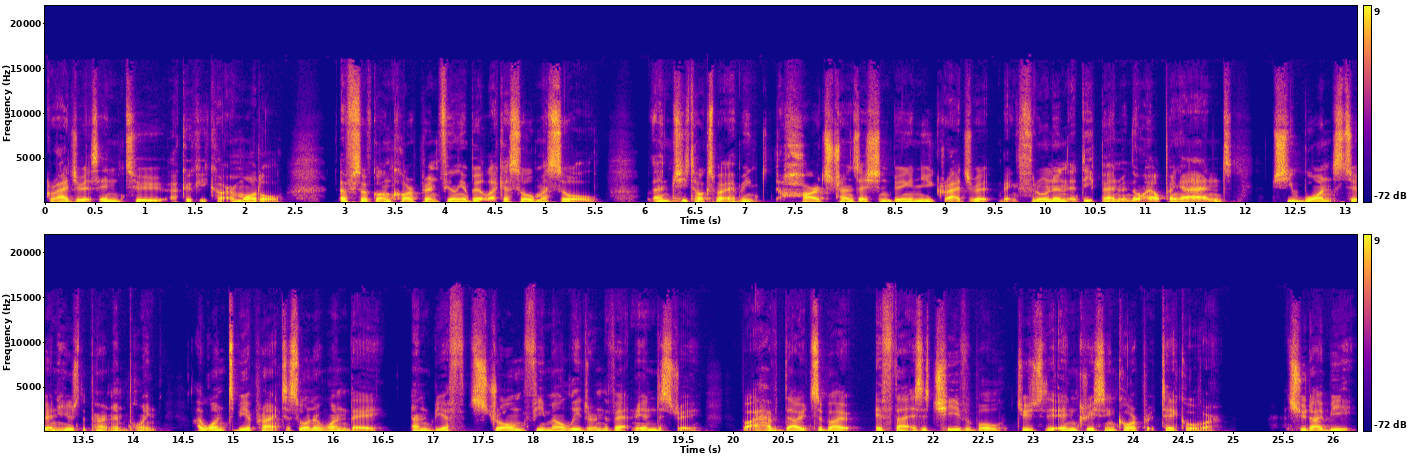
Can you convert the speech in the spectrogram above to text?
graduates into a cookie cutter model. If- So I've gone corporate and feeling a bit like I sold my soul. And she talks about it being hard transition, being a new graduate, being thrown in the deep end with no helping hand. She wants to, and here's the pertinent point I want to be a practice owner one day and be a f- strong female leader in the veterinary industry, but I have doubts about if that is achievable due to the increasing corporate takeover. Should I be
